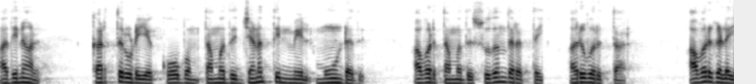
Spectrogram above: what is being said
அதனால் கர்த்தருடைய கோபம் தமது ஜனத்தின் மேல் மூண்டது. அவர் தமது சுதந்திரத்தை அருவருத்தார். அவர்களை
